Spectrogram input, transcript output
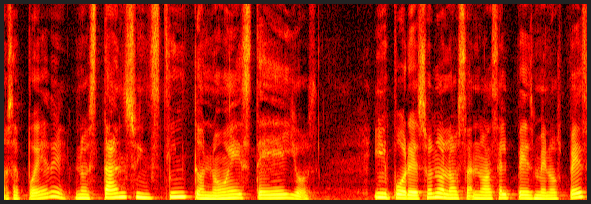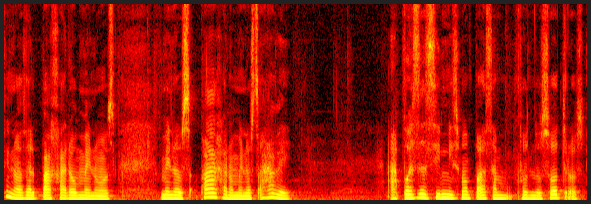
no se puede, no está en su instinto, no es de ellos. Y por eso no, no hace el pez menos pez, sino hace el pájaro menos, menos pájaro, menos ave. Ah, pues así mismo pasa con nosotros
